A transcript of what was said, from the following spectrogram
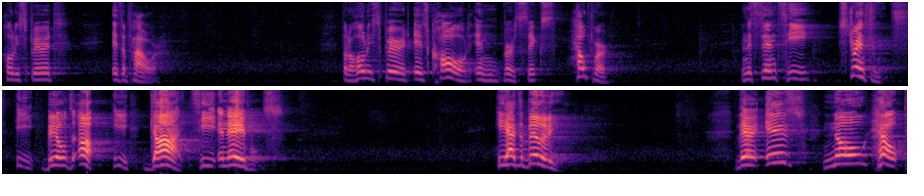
Holy Spirit is a power. But the Holy Spirit is called in verse 6 helper. In the sense, he strengthens, He builds up, He guides, He enables. He has ability. There is no help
